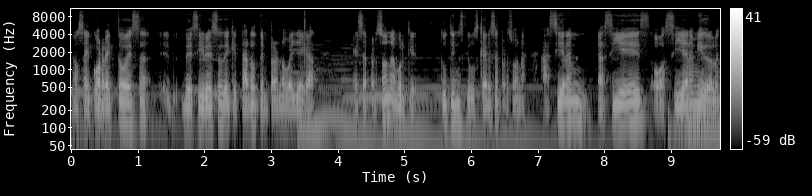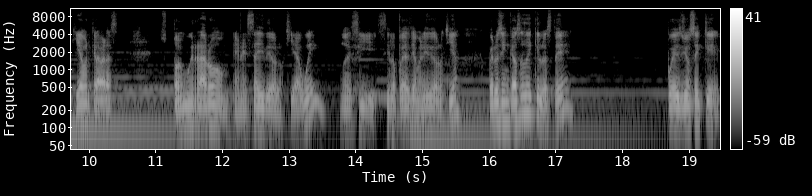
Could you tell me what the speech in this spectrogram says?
no sé, correcto esa, decir eso de que tarde o temprano va a llegar esa persona, porque tú tienes que buscar esa persona. Así, era, así es, o así era mi ideología, porque la verdad estoy muy raro en esa ideología, güey. No sé si, si lo puedes llamar ideología, pero si en caso de que lo esté, pues yo sé que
